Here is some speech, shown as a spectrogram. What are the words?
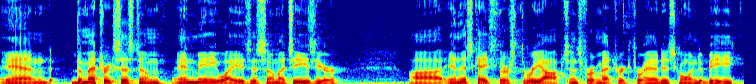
And the metric system, in many ways, is so much easier. Uh, in this case, there's three options for a metric thread. It's going to be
